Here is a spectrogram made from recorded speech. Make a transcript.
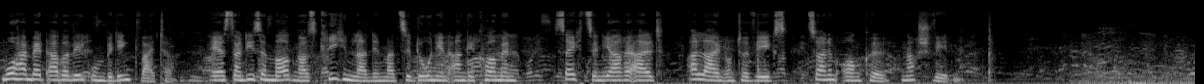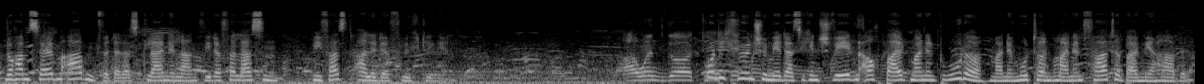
Mohammed aber will unbedingt weiter. Er ist an diesem Morgen aus Griechenland in Mazedonien angekommen, 16 Jahre alt, allein unterwegs zu einem Onkel nach Schweden. Noch am selben Abend wird er das kleine Land wieder verlassen, wie fast alle der Flüchtlinge. Und ich wünsche mir, dass ich in Schweden auch bald meinen Bruder, meine Mutter und meinen Vater bei mir habe.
